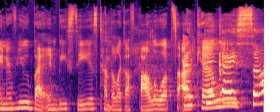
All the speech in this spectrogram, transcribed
interviewed by NBC as kind of like a follow up to R. I Kelly. think I saw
